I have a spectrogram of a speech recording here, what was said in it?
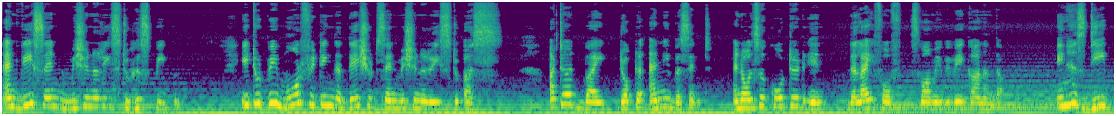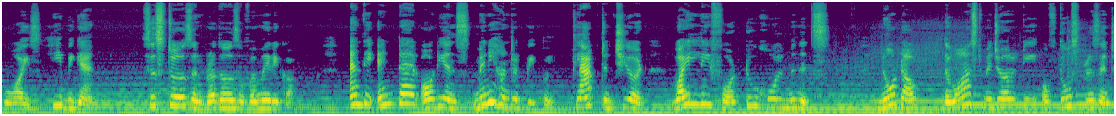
and we send missionaries to his people. It would be more fitting that they should send missionaries to us. Uttered by Dr. Annie Besant and also quoted in The Life of Swami Vivekananda. In his deep voice, he began, Sisters and Brothers of America. And the entire audience, many hundred people, clapped and cheered wildly for two whole minutes. No doubt the vast majority of those present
